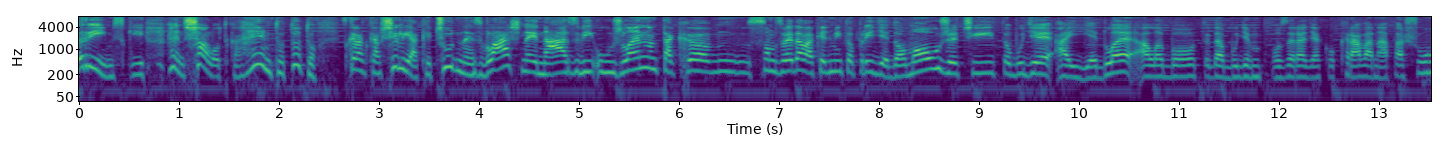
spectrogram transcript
rímsky, hen šalotka, hen to, toto. Skrátka všelijaké čudné, zvláštne názvy už len, tak um, som zvedavá, keď mi to príde domov, že či to bude aj jedle, alebo teda budem pozerať ako krava na pašu.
